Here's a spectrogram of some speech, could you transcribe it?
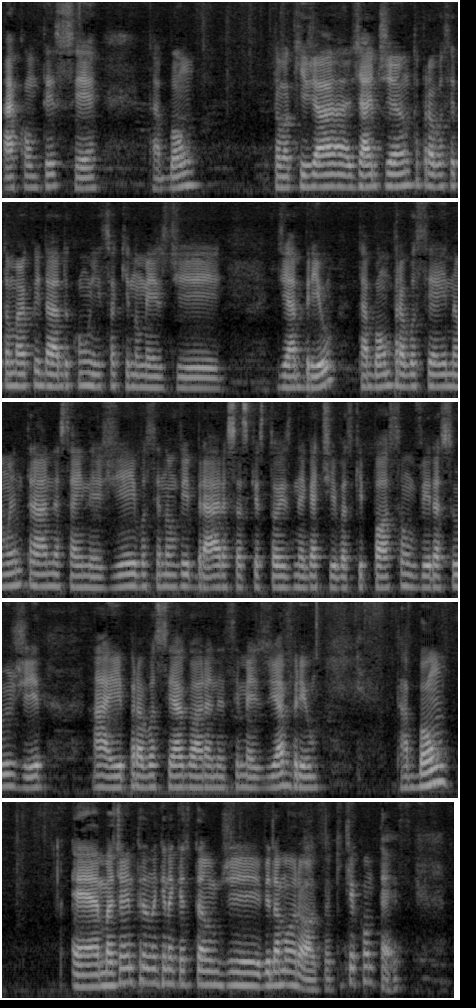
acontecer, tá bom? Então aqui já, já adianto para você tomar cuidado com isso aqui no mês de, de abril, tá bom? Para você aí não entrar nessa energia e você não vibrar essas questões negativas que possam vir a surgir aí para você agora nesse mês de abril, tá bom? É, mas já entrando aqui na questão de vida amorosa, o que que acontece?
